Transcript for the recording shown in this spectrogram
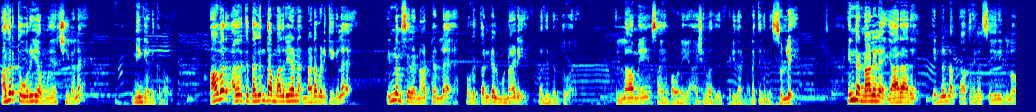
அதற்கு உரிய முயற்சிகளை நீங்கள் எடுக்கணும். அவர் அதற்கு தகுந்த மாதிரியான நடவடிக்கைகளை இன்னும் சில நாட்களில் உங்கள் கண்கள் முன்னாடி வந்து நிறுத்துவார். எல்லாமே சாயப்பாவுடைய ஆசீர்வாதத்தின்படி தான் நடக்குதுன்னு சொல்லி இந்த நாளில் யார் யார் என்னென்ன பிரார்த்தனைகள் செய்கிறீங்களோ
